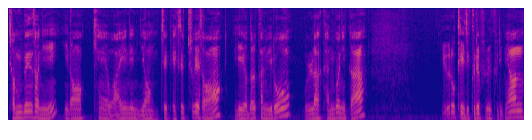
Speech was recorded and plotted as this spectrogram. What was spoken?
점근선이 이렇게 y는 0, 즉 x축에서 이게 8칸 위로 올라간 거니까 이렇게 이제 그래프를 그리면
